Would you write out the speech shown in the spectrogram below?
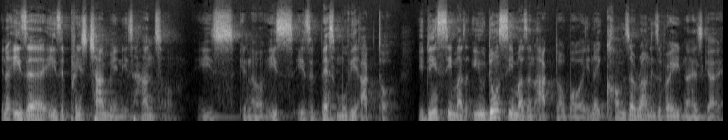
You know, he's a, he's a Prince Charming, he's handsome, he's, you know, he's, he's the best movie actor. You, didn't see him as, you don't see him as an actor, but, you know, he comes around, he's a very nice guy.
